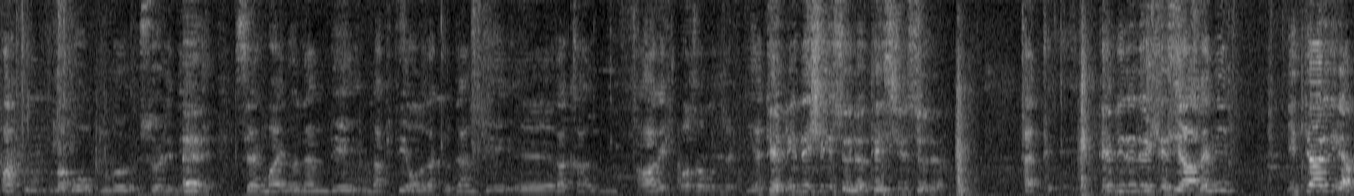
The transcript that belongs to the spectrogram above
farklı uygulama olduğunu söylediğinde, Evet. sermayenin ödendiği, nakdi olarak ödendiği e, rakam, tarih baz alınacak diye. Tebliğde şeyi söylüyor, tescili söylüyor. Ha, te- Tebliğde direkt tescil söylüyor. mi? İhtiyari değil ya.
